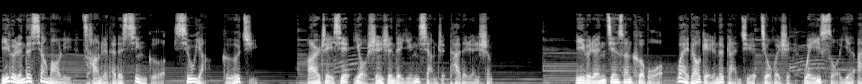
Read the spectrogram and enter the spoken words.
一个人的相貌里藏着他的性格、修养、格局，而这些又深深的影响着他的人生。一个人尖酸刻薄，外表给人的感觉就会是猥琐阴暗；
